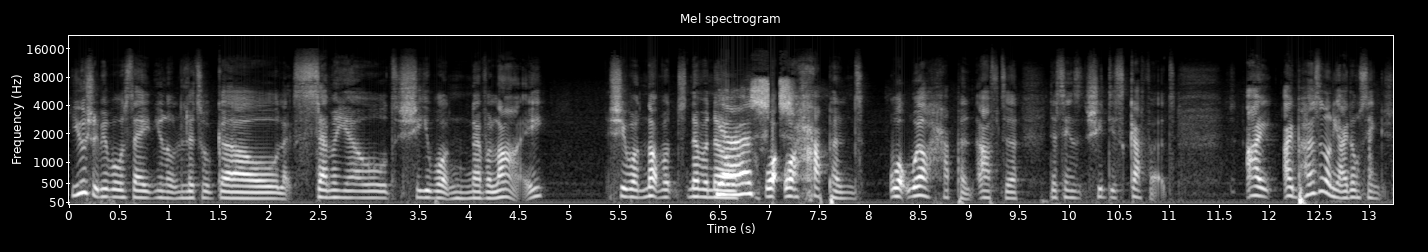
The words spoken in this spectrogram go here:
usually people will say, you know, little girl, like seven-year-old, she will never lie. She will not never know Yes. what what happened, what will happen after the things she discovered. I, I personally, I don't think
